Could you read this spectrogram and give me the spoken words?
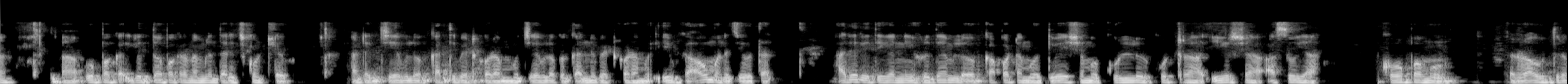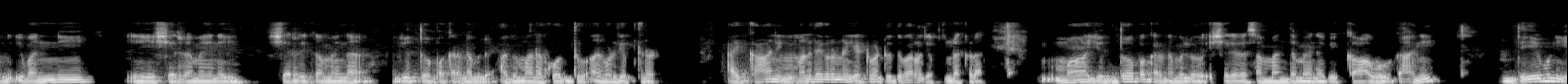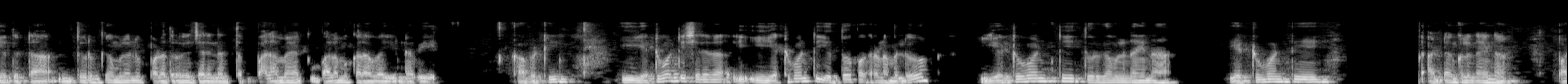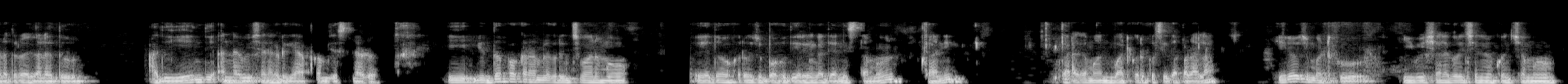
ఉపక యుద్ధోపకరణంలో ధరించుకోవట్లేవు అంటే జేబులో కత్తి పెట్టుకోవడము జేబులో ఒక గన్ను పెట్టుకోవడము ఇవి కావు మన జీవితాలు. అదే రీతిగా నీ హృదయంలో కపటము ద్వేషము కుళ్ళు కుట్ర ఈర్ష అసూయ కోపము రౌద్రం ఇవన్నీ ఈ శరీరమైన శారీరకమైన యుద్ధోపకరణములు. అవి మనకొద్దు అని కూడా చెప్తున్నాడు. అవి కానీ మన దగ్గర ఉన్న ఎటువంటి యుద్ధపకరణం చెప్తున్నాడు అక్కడ? మా యుద్ధోపకరణములు శరీర సంబంధమైనవి కావు కానీ దేవుని ఎదుట దుర్గములను జరిగినంత బలమే బలము కలవై ఉన్నవి. కాబట్టి ఈ ఎటువంటి శరీర ఈ ఎటువంటి యుద్ధోపకరణములు ఎటువంటి దుర్గములనైనా ఎటువంటి అడ్డంకులనైనా పడద్రోయగలదు. అది ఏంది అన్న విషయాన్ని అక్కడ జ్ఞాపకం చేస్తున్నాడు. ఈ యుద్ధోపకరణముల గురించి మనము ఏదో ఒక రోజు బహుదీర్ఘంగా ధ్యానిస్తాము. కానీ త్వరగా మనం వాటి కొరకు సిద్ధపడాలా? ఈరోజు మటుకు ఈ విషయాల గురించి నేను కొంచెము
